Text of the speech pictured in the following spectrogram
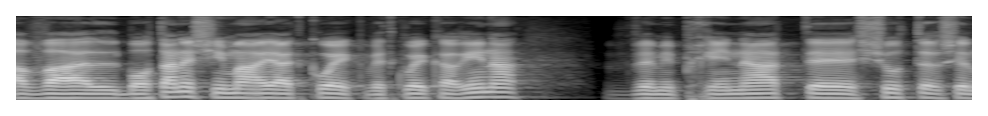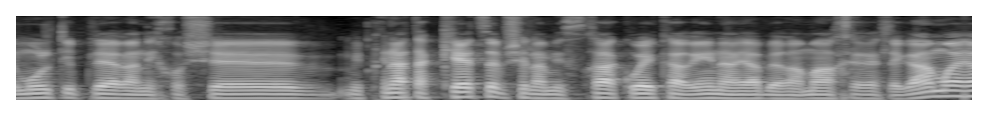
אבל באותה נשימה היה את קווייק ואת קווייק ארינה, ומבחינת אה, shooter של multiplayer, אני חושב, מבחינת הקצב של המשחק, קווייק ארינה היה ברמה אחרת לגמרי.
